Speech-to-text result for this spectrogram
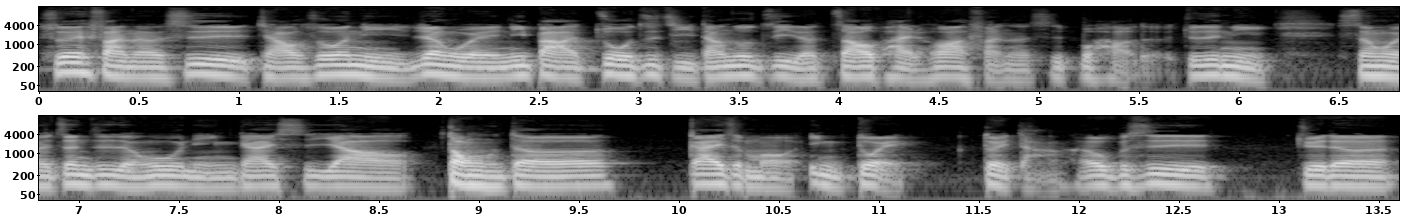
所以反而是假如说你认为你把做自己当做自己的招牌的话，反而是不好的。就是你身为政治人物，你应该是要懂得该怎么应对对答，而不是觉得。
